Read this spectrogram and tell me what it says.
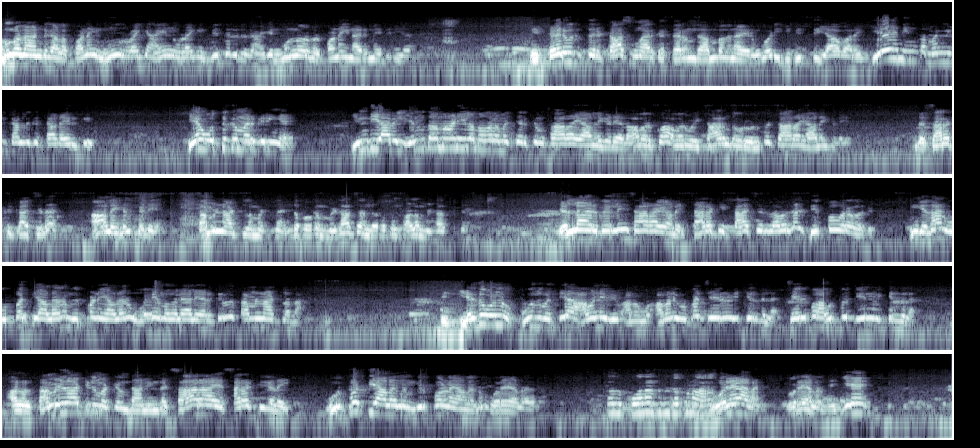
ஐம்பது ஆண்டு கால பனை நூறு ரூபாய்க்கும் ஐநூறு ரூபாய்க்கும் வித்துட்டு இருக்கான். என் முன்னோர்கள் பனையின் அருமை தெரியாது. நீ தெருவுக்கு தெரு டாஸ்மார்க்கை திறந்து ஐம்பதனாயிரம் கோடிக்கு வித்து வியாபாரம். ஏன் இந்த மண்ணில் கல்லுக்கு தடை இருக்கு? ஏன் ஒத்துக்க மறுக்கிறீங்க? இந்தியாவில் எந்த மாநில முதலமைச்சருக்கும் சாராய ஆலை கிடையாது. அவருக்கும் அவரை சார்ந்தவர்களுக்கும் சாராய ஆலை கிடையாது. இந்த சரக்கு காய்ச்சல ஆலைகள் கிடையாது. தமிழ்நாட்டுல மட்டும்தான். இந்த பக்கம் மிடாசு அந்த பக்கம் பல மிடாசு. எல்லார் பேர்லயும் சாராய ஆலை. சரக்கு காய்ச்சல் அவர்கள் விற்பவர் அவர்கள். இங்கதான் உற்பத்தியாளரும் விற்பனையாளரும் ஒரே முதலாளியா இருக்கிறது தமிழ்நாட்டுல தான் எது ஒண்ணு? ஊதுபத்தியா அவனை அவன் அவனை உற்பத்தி செய்யணும் விற்கிறது இல்ல செருப்பா உற்பத்தி விற்கிறது இல்ல ஆனால் தமிழ்நாட்டில் மட்டும்தான் இந்த சாராய சரக்குகளை உற்பத்தியாளனும் விற்பனையாளனும் ஒரே ஆளர் ஒரே ஆளன் ஒரே தான். ஏன்?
